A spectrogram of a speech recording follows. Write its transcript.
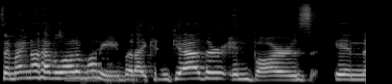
because i might not have a lot of money but i can gather in bars in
